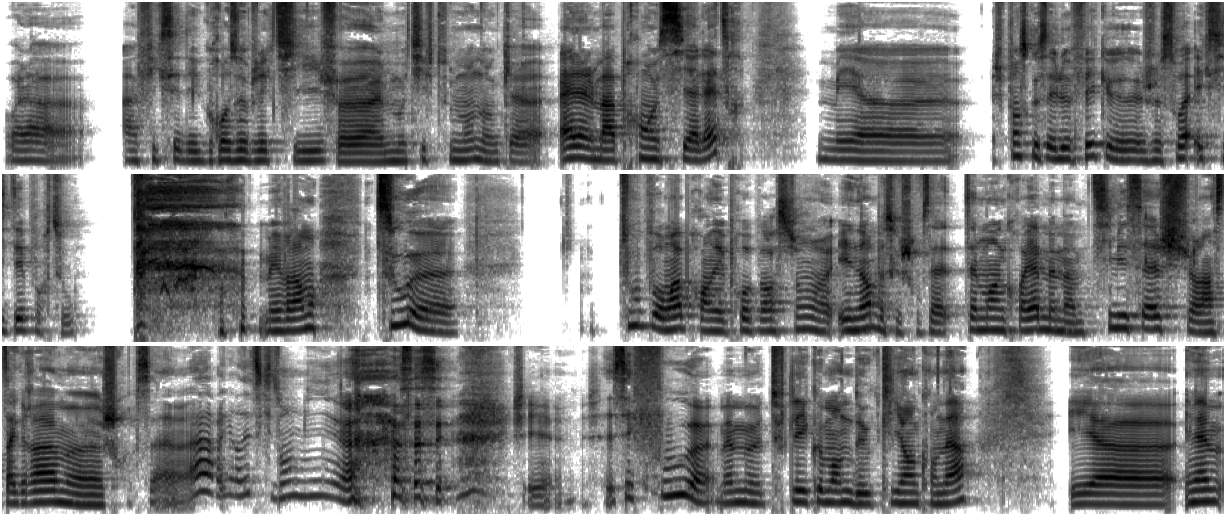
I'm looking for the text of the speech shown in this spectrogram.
voilà à fixer des gros objectifs, elle motive tout le monde. Donc elle elle m'apprend aussi à l'être, mais je pense que c'est le fait que je sois excitée pour tout, mais vraiment tout tout pour moi prend des proportions euh, énormes parce que je trouve ça tellement incroyable même un petit message sur Instagram euh, je trouve ça ah regardez ce qu'ils ont mis c'est fou même toutes les commandes de clients qu'on a Et, euh, même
